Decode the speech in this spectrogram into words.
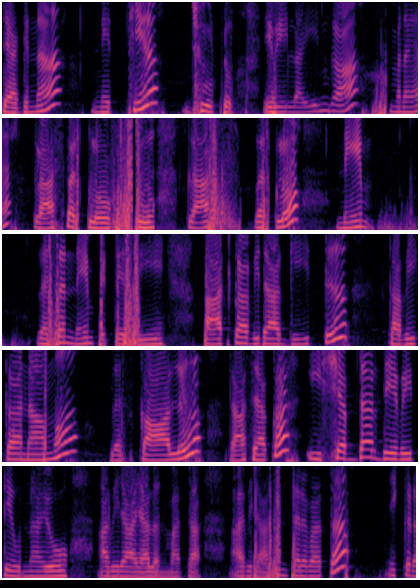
త్యగ్న నిత్య జూటు. ఇవి లైన్గా మన క్లాస్ వర్క్లో ఫస్ట్ క్లాస్ వర్క్లో నేమ్ లెసన్ నేమ్ పెట్టేసి పాట్కా విధా గీత్ కవికా నాము ప్లస్ కాల్ రాశాక ఈ శబ్దార్థ ఏవైతే ఉన్నాయో అవి రాయాలన్నమాట. అవి రాసిన తర్వాత ఇక్కడ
